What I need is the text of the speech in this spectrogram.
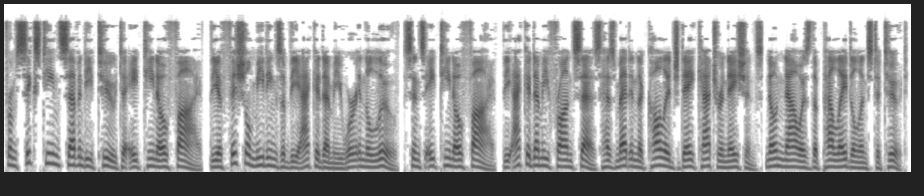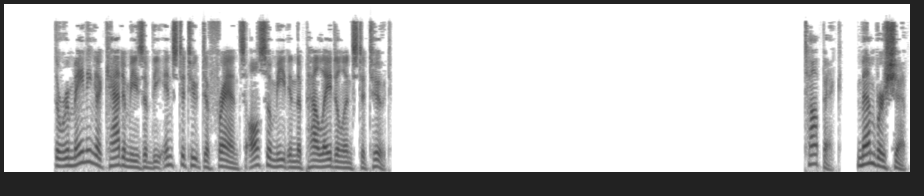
From 1672 to 1805, the official meetings of the Académie were in the Louvre. Since 1805, the Académie Française has met in the Collège des Quatre Nations, known now as the Palais de l'Institut. The remaining academies of the Institut de France also meet in the Palais de l'Institut. Membership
